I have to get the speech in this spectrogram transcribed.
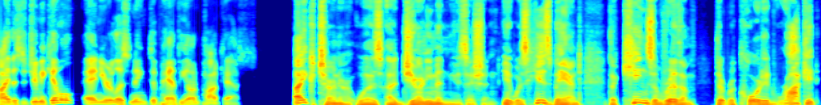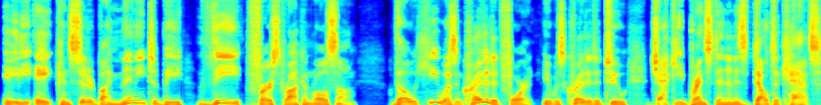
Hi, this is Jimmy Kimmel, and you're listening to Pantheon Podcasts. Ike Turner was a journeyman musician. It was his band, the Kings of Rhythm, that recorded Rocket 88, considered by many to be the first rock and roll song. Though he wasn't credited for it, it was credited to Jackie Brenston and his Delta Cats,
